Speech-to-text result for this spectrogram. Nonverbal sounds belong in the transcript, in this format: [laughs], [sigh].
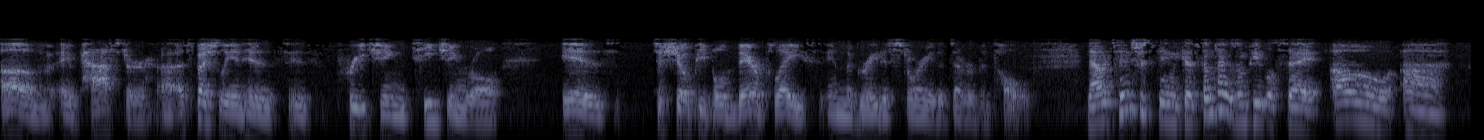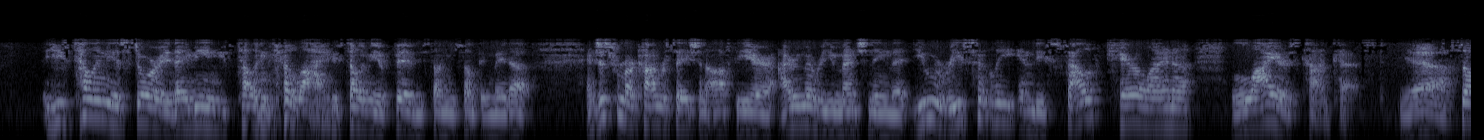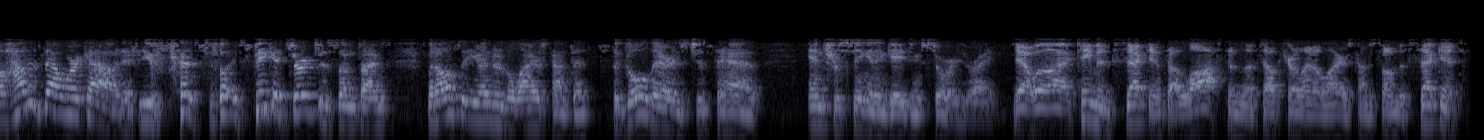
of a pastor, uh, especially in his his preaching teaching role, is to show people their place in the greatest story that's ever been told. Now it's interesting because sometimes when people say, "Oh, uh, he's telling me a story," they mean he's telling me a lie. He's telling me a fib. He's telling me something made up. And just from our conversation off the air, I remember you mentioning that you were recently in the South Carolina Liars Contest. Yeah. So how does that work out? If you [laughs] speak at churches sometimes, but also you enter the liars contest. The goal there is just to have interesting and engaging stories, right? Yeah. Well, I came in second. I lost in the South Carolina liars contest, so I'm the second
